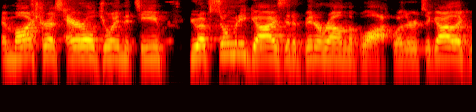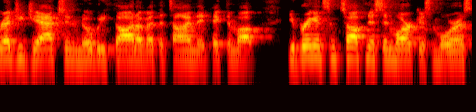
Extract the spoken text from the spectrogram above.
and Montrezl Harrell join the team, you have so many guys that have been around the block. Whether it's a guy like Reggie Jackson, who nobody thought of at the time they picked him up. You bring in some toughness in Marcus Morris.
